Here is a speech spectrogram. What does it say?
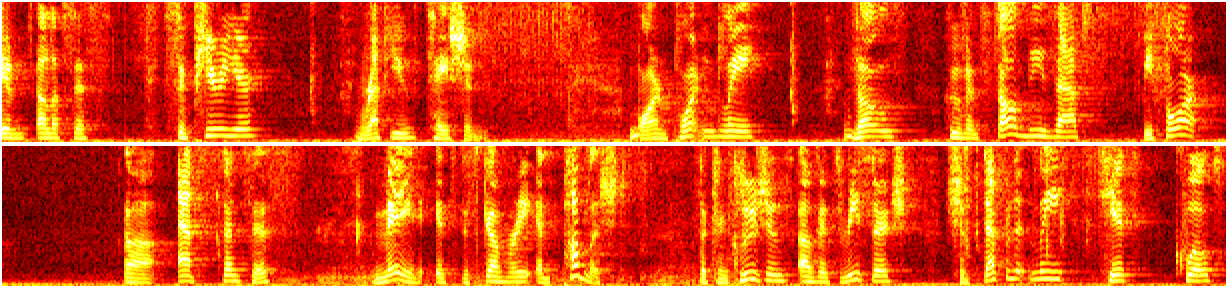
ellipsis superior reputation. More importantly, those who've installed these apps before uh, AppCensus made its discovery and published the conclusions of its research should definitely hit quote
